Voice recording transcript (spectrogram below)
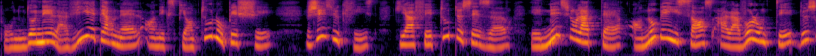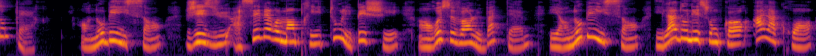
Pour nous donner la vie éternelle en expiant tous nos péchés, Jésus-Christ, qui a fait toutes ses œuvres, est né sur la terre en obéissance à la volonté de son Père. En obéissant, Jésus a sévèrement pris tous les péchés en recevant le baptême et en obéissant, il a donné son corps à la croix,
